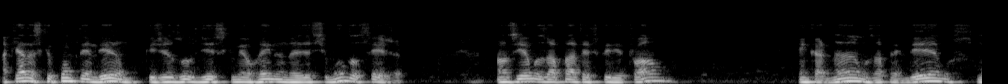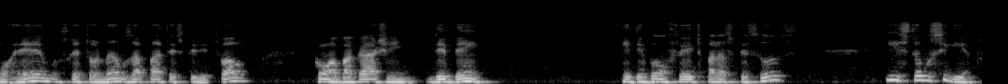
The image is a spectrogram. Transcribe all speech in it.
aquelas que compreenderam que Jesus disse que meu reino não é deste mundo, ou seja, nós viemos da pátria espiritual, encarnamos, aprendemos, morremos, retornamos à pátria espiritual com a bagagem de bem e de bom feito para as pessoas e estamos seguindo.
